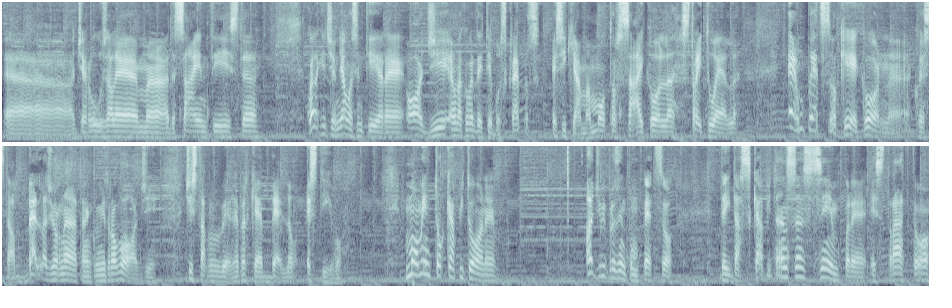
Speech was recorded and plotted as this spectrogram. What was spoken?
uh, Jerusalem, The Scientist. Quella che ci andiamo a sentire oggi è una cover dei Table Scrappers e si chiama Motorcycle Straight to Hell. È un pezzo che con questa bella giornata in cui mi trovo oggi ci sta proprio bene perché è bello estivo. Momento capitone. Oggi vi presento un pezzo dei Das Capitans, sempre estratto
